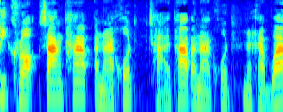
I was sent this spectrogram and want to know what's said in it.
วิเคราะห์สร้างภาพอนาคต ฉายภาพอนาคตนะครับว่า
